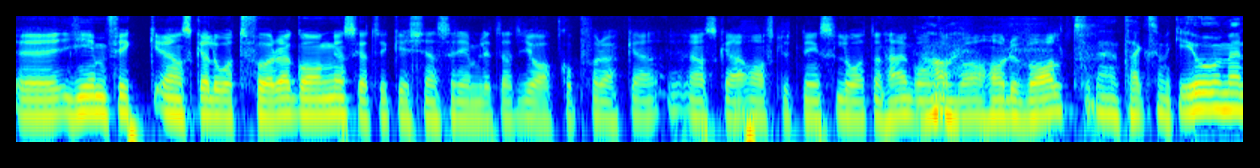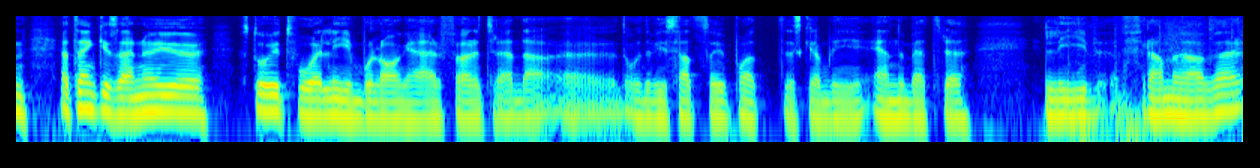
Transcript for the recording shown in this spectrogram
eh, Jim fick önska låt förra gången så jag tycker det känns rimligt att Jakob får öka, önska avslutningslåt den här gången. Ja. Vad har du valt? Tack så mycket. Jo, men jag tänker så här, nu ju, står ju två livbolag här företrädda eh, och vi satsar ju på att det ska bli ännu bättre liv framöver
